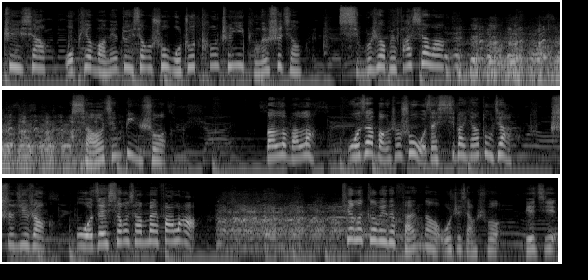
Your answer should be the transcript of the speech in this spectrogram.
这下我骗网恋对象说我住汤臣一品的事情，岂不是要被发现了？小妖精 B 说，完了完了，我在网上说我在西班牙度假，实际上我在乡下卖发蜡。听了各位的烦恼，我只想说，别急，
